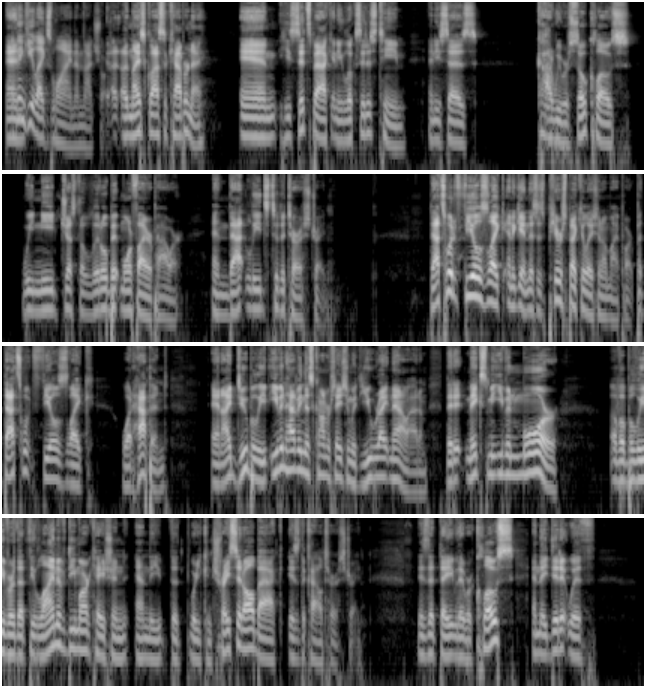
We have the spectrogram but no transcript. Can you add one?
I think he likes wine. I'm not sure. a, a nice glass of Cabernet, and he sits back and he looks at his team and he says, God, we were so close. We need just a little bit more firepower. And that leads to the Turris trade. That's what feels like. And again, this is pure speculation on my part, but that's what feels like what happened. And I do believe, even having this conversation with you right now, Adam, that it makes me even more of a believer that the line of demarcation and the, the where you can trace it all back is the Kyle Turris trade. Is that they they were close and they did it with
